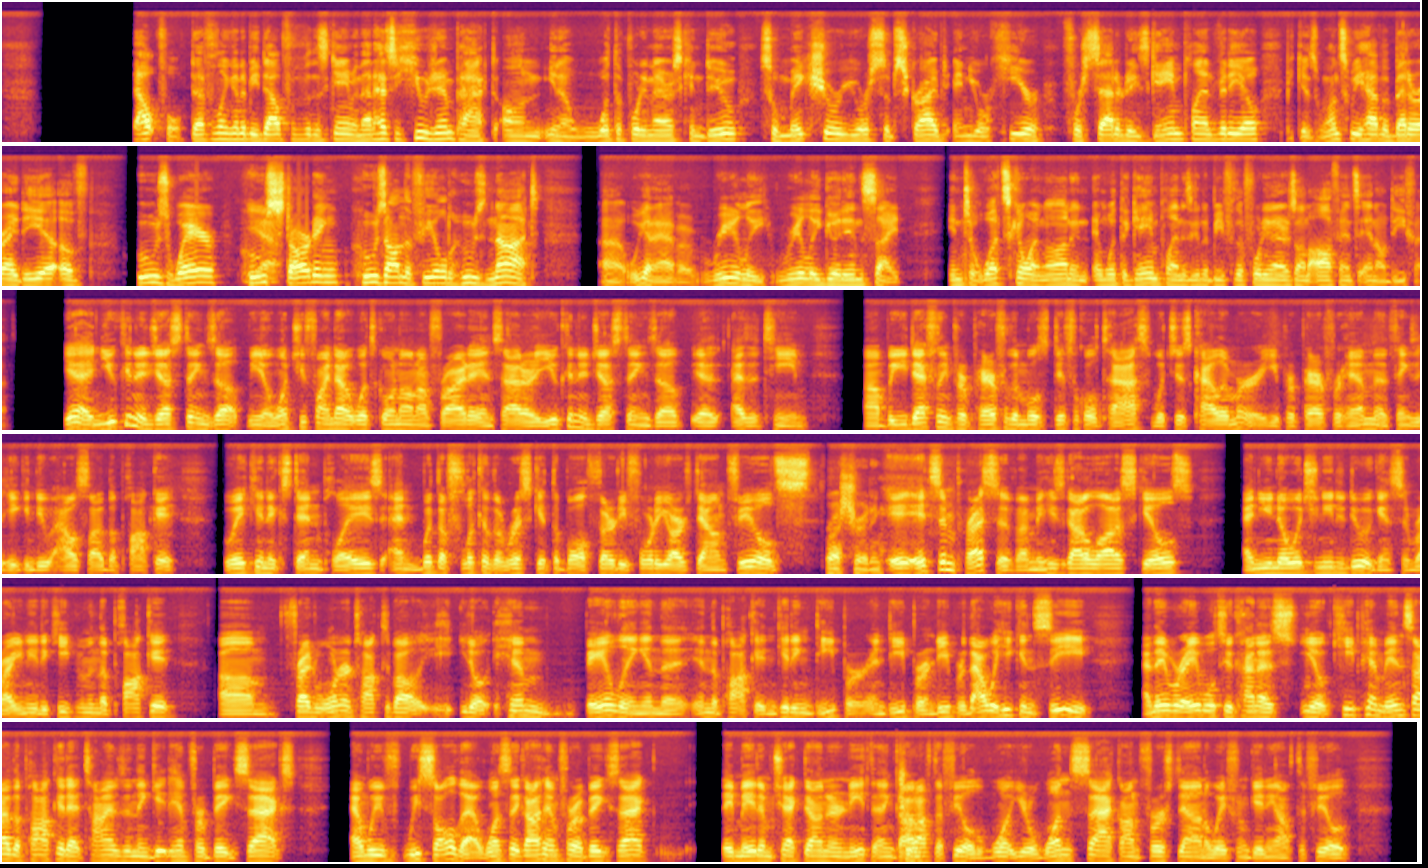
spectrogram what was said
doubtful. Definitely going to be doubtful for this game, and that has a huge impact on you know what the 49ers can do. So make sure you're subscribed and you're here for Saturday's game plan video because once we have a better idea of who's where, who's yeah. starting, who's on the field, who's not, uh, we got to have a really, really good insight into what's going on and, and what the game plan is going to be for the 49ers on offense and on defense. Yeah, and you can adjust things up. You know, once you find out what's going on on Friday and Saturday, you can adjust things up as, as a team. Uh, but you definitely prepare for the most difficult task, which is Kyler Murray. You prepare for him and the things that he can do outside the pocket, the way he can extend plays, and with a flick of the wrist, get the ball 30, 40 yards downfield. It's frustrating. It, it's impressive. I mean, he's got a lot of skills, and you know what you need to do against him, right? You need to keep him in the pocket. Um, Fred Warner talked about you know him bailing in the in the pocket and getting deeper and deeper and deeper. That way he can see, and they were able to kind of you know keep him inside the pocket at times and then get him for big sacks. And we've we saw that once they got him for a big sack, they made him check down underneath and got off the field. What you're one sack on first down away from getting off the field.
